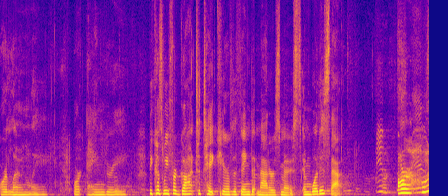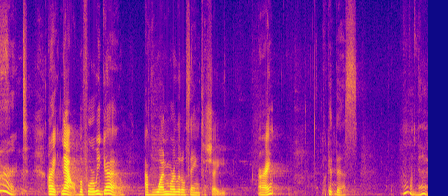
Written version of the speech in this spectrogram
or lonely or angry because we forgot to take care of the thing that matters most. And what is that? Our heart. All right, now, before we go, I have one more little thing to show you. All right? Look at this. Oh, no.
